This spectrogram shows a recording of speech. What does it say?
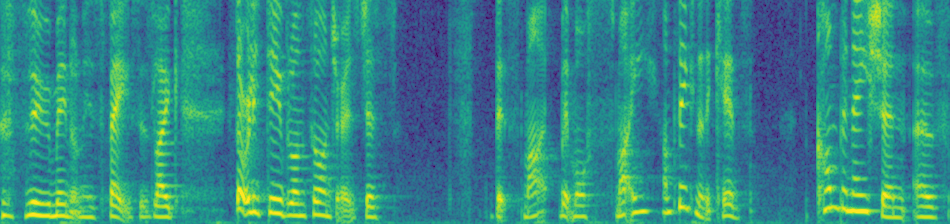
the zoom in on his face is like, it's not really double entendre, it's just s- bit smart, bit more smutty. I'm thinking of the kids. Combination of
